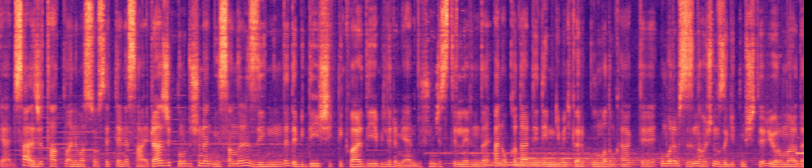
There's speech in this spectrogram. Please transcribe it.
yani sadece tatlı animasyon setlerine sahip. Birazcık bunu düşünen insanların zihninde de bir değişiklik var diyebilirim yani düşünce stillerinde. Ben o kadar dediğim gibi garip bulmadım karakteri. Umarım sizin de hoşunuza gitmiştir. Yorumlarda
